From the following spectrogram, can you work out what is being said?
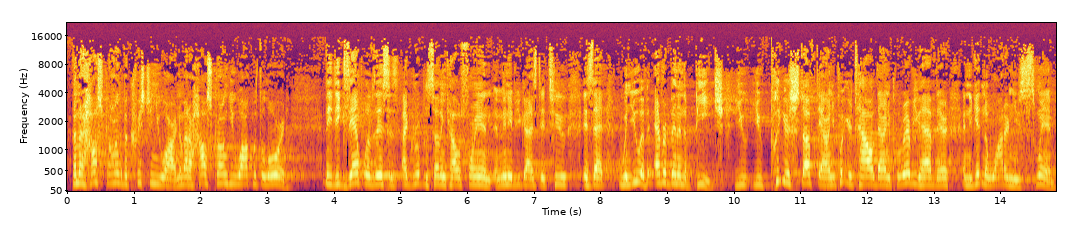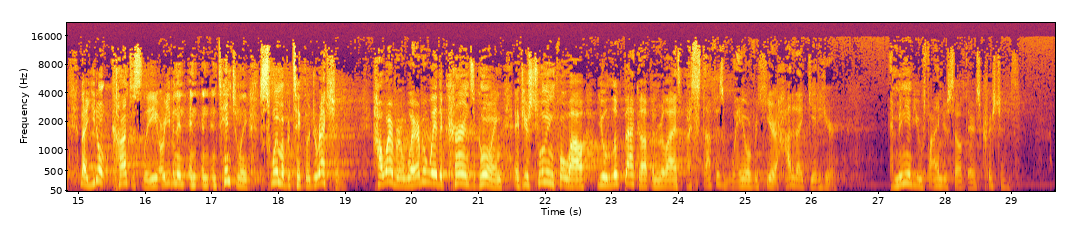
No matter how strong of a Christian you are, no matter how strong you walk with the Lord. The, the example of this is I grew up in Southern California, and, and, many of you guys did too, is that when you have ever been in the beach, you, you put your stuff down, you put your towel down, you put whatever you have there, and you get in the water and you swim. Now, you don't consciously or even in, in, intentionally swim a particular direction. However, wherever way the current's going, if you're swimming for a while, you'll look back up and realize, my stuff is way over here. How did I get here? And many of you find yourself there as Christians.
